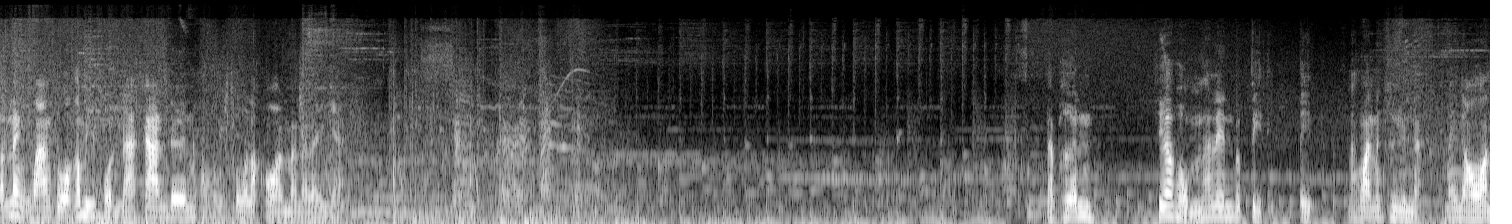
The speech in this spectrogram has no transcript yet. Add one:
ตำแหน่งวางตัวก็มีผลนะ การเดินของตัวละครมันอะไรอย่างเงี้ย แต่เพลินเชื่อผมถ้าเล่นปุ๊บติดติดทั้งวันทั้งคืนอะ ไม่นอน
